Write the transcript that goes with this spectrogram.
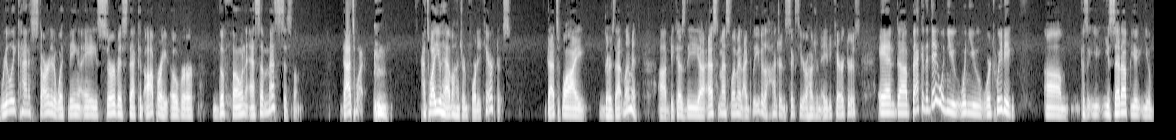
really kind of started with being a service that could operate over the phone SMS system. That's why, that's why you have 140 characters. That's why there's that limit uh, because the uh, SMS limit, I believe, is 160 or 180 characters. And uh, back in the day when you when you were tweeting, because um, you, you set up you you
